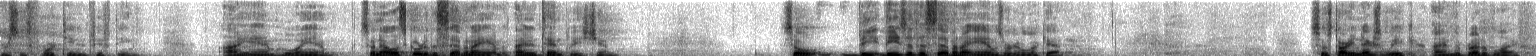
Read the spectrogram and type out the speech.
Verses 14 and 15. I am who I am. So now let's go to the seven I am. 9 and 10, please, Jim. So the, these are the seven I ams we're going to look at. So starting next week, I am the bread of life.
